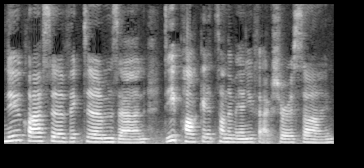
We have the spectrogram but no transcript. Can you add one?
new class of victims and deep pockets on the manufacturer side.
